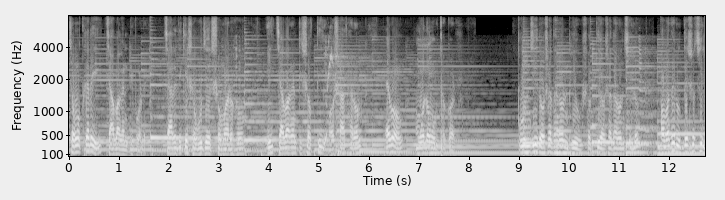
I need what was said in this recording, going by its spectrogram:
চমৎকার এই চা বাগানটি পড়ে। চারিদিকে সবুজের সমারোহ, এই চা বাগানটি সত্যিই অসাধারণ এবং মনোমুগ্ধকর। পুঞ্জির অসাধারণ ভিউ সত্যি অসাধারণ ছিল। আমাদের উদ্দেশ্য ছিল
